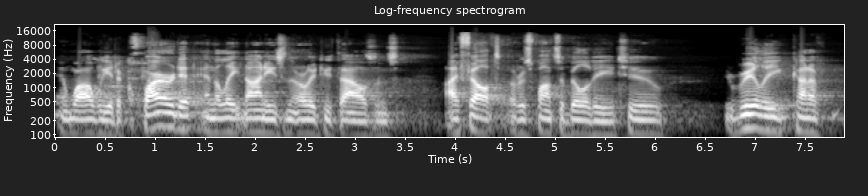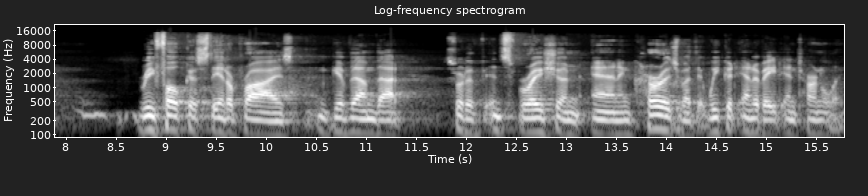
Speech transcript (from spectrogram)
And while we had acquired it in the late 90s and the early 2000s, I felt a responsibility to really kind of refocus the enterprise and give them that sort of inspiration and encouragement that we could innovate internally.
